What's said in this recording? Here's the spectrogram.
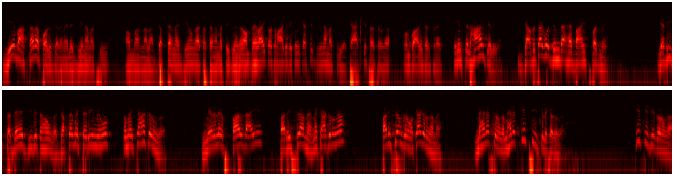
ये बात कर रहा पॉलिस कर रहे मेरे जीना मसीह और मरना लाभ। जब तक मैं जीऊँगा, तब तक मैं मसीह के लिए हम वैवाहिक तौर से हम आगे देखेंगे कैसे जीना मसीह है, क्या, किस तरह से होगा, वो हमको आगे चल चलाए लेकिन फ़िलहाल के लिए, जब तक वो ज़िंदा है बाईस पद में, यदि सदैव जीवित रहूँगा, जब तक मैं शरीर में हूँ तो मैं क्या करूँगा? मेरे लिए फलदायी परिश्रम है। मैं क्या करूँगा? परिश्रम करूँगा। क्या करूँगा मैं? मेहनत करूँगा। मेहनत किस चीज़ के लिए करूँगा? किस चीज़ की करूँगा?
